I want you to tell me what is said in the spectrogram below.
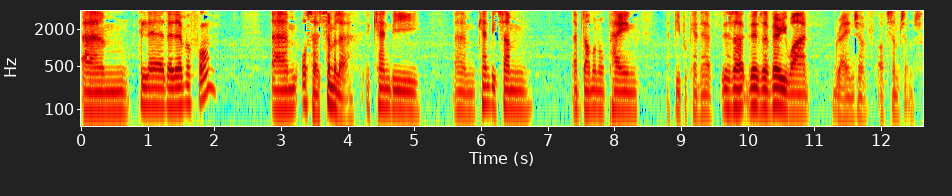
Um, And the the liver form? um, also similar. It can be um, can be some abdominal pain. that People can have. There's a there's a very wide range of, of symptoms.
